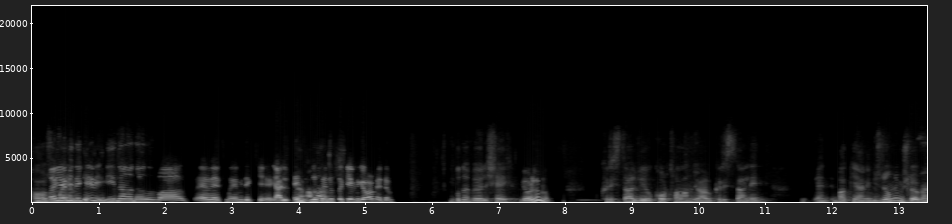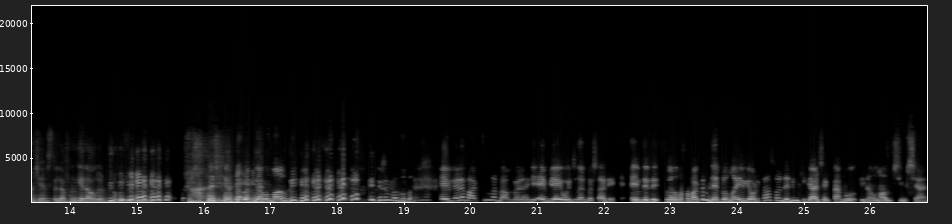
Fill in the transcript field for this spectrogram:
House Miami'deki evi inanılmaz. Evet Miami'deki. Yani ya Los Angeles'taki evini görmedim. Bu da böyle şey. Gördün mü? Crystal View Court falan diyor abi. Crystal? Yani bak yani vizyonluymuş LeBron James'te. Lafımı geri alıyorum. Çok özür dilerim. ev inanılmaz değil. Sinirim bozuldu. Evlere baktım da ben böyle hani NBA oyuncuların başında hani evleri sıralamasına baktım. LeBron'un evi gördükten sonra dedim ki gerçekten bu inanılmaz bir şeymiş yani.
